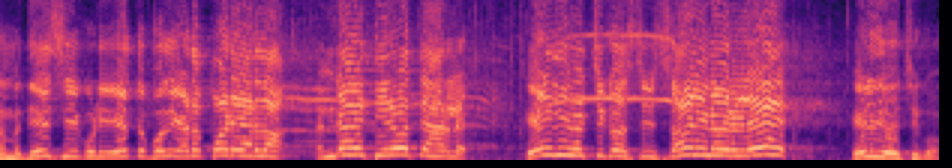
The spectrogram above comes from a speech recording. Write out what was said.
நம்ம தேசிய கொடியை ஏற்ற போது எடப்பாடியார் தான். ரெண்டாயிரத்தி இருபத்தி ஆறில் எழுதி வச்சுக்கோ ஸ்ரீ ஸ்டாலின் அவர்களே. எழுதி வச்சுக்கோ.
